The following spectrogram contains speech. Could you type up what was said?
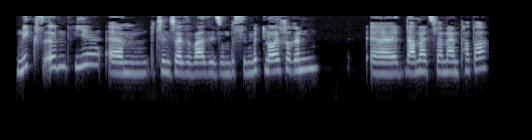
nix irgendwie, ähm, beziehungsweise war sie so ein bisschen Mitläuferin äh, damals bei meinem Papa.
